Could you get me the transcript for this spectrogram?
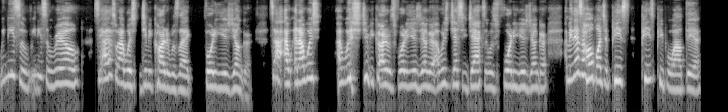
We need some we need some real See, that's why I wish Jimmy Carter was like 40 years younger. So I and I wish I wish Jimmy Carter was 40 years younger. I wish Jesse Jackson was 40 years younger. I mean, there's a whole bunch of peace peace people out there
